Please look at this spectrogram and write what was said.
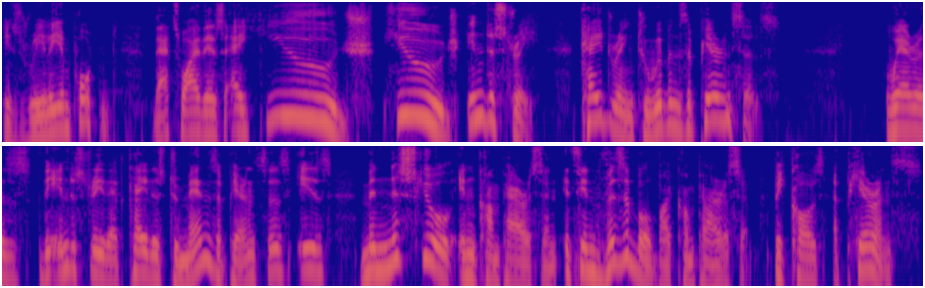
is really important. That's why there's a huge, huge industry catering to women's appearances. Whereas the industry that caters to men's appearances is minuscule in comparison. It's invisible by comparison because appearance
